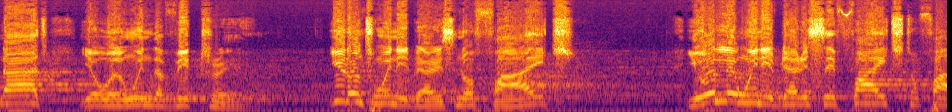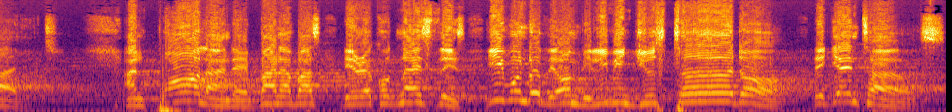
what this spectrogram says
that you will win the victory. You don't win if there is no fight. You only win if there is a fight to fight. And Paul and uh, Barnabas, they recognize this. Even though the unbelieving Jews stirred up the Gentiles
